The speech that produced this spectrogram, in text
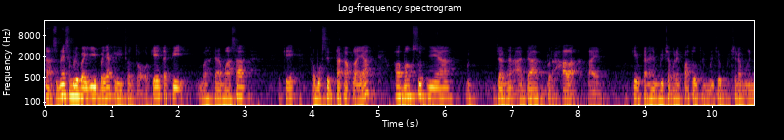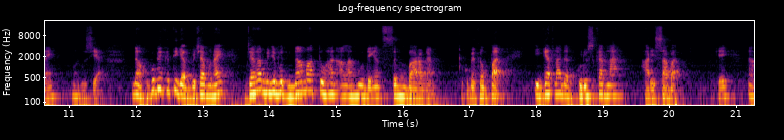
Nah, sebenarnya saya boleh bagi banyak lagi contoh, oke? Tapi karena masa, oke, okay? kamu tangkap lah ya. Uh, maksudnya jangan ada berhala lain. Oke, okay? bukan hanya bicara mengenai patung, tapi bicara mengenai manusia. Nah, hukum yang ketiga bicara mengenai jangan menyebut nama Tuhan Allahmu dengan sembarangan. Hukum yang keempat, ingatlah dan kuduskanlah hari Sabat. Oke. Nah,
